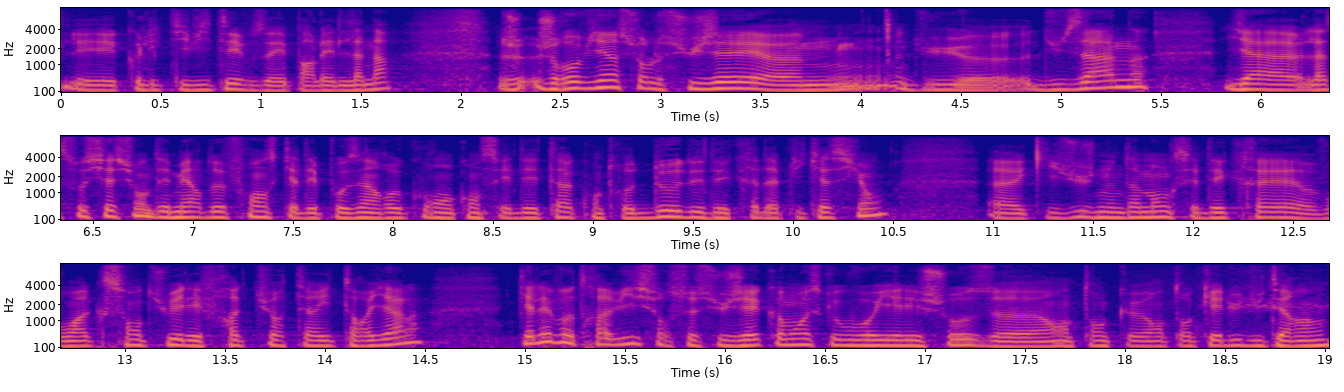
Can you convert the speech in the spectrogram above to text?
les, collectivités. Vous avez parlé de l'ANA. Je, je, reviens sur le sujet euh, du, euh, du, ZAN. Il y a l'Association des maires de France qui a déposé un recours en Conseil d'État contre deux des décrets d'application, qui jugent notamment que ces décrets vont accentuer les fractures territoriales. Quel est votre avis sur ce sujet? Comment est-ce que vous voyez les choses en tant qu'élu du terrain?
